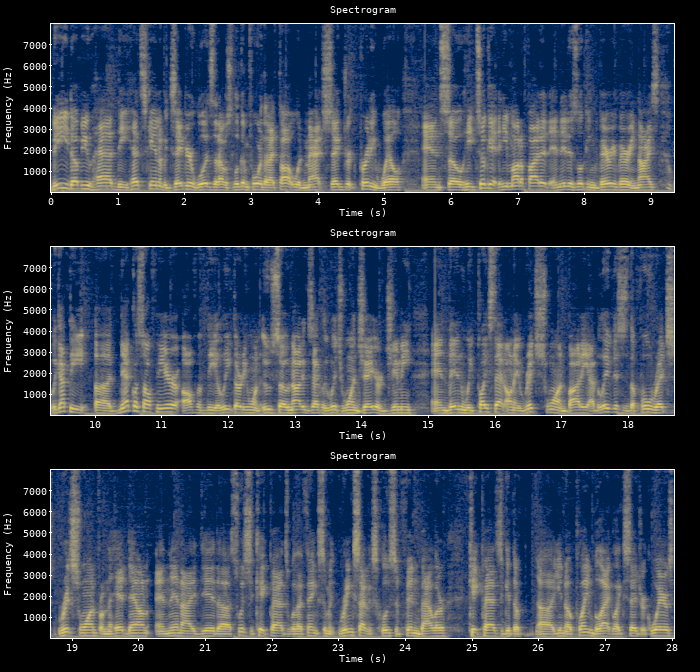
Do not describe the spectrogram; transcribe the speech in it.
BEW had the head scan of Xavier Woods that I was looking for that I thought would match Cedric pretty well, and so he took it, he modified it, and it is looking very, very nice. We got the uh, necklace off here, off of the Elite 31 Uso, not exactly which one, Jey or Jimmy, and then we placed that on a Rich Swann body. I believe this is the full Rich, Rich Swann from the head down, and then I did uh, switch the kick pads with, I think, some ringside exclusive Finn Balor kick pads to get the, uh, you know, plain black like Cedric wears.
